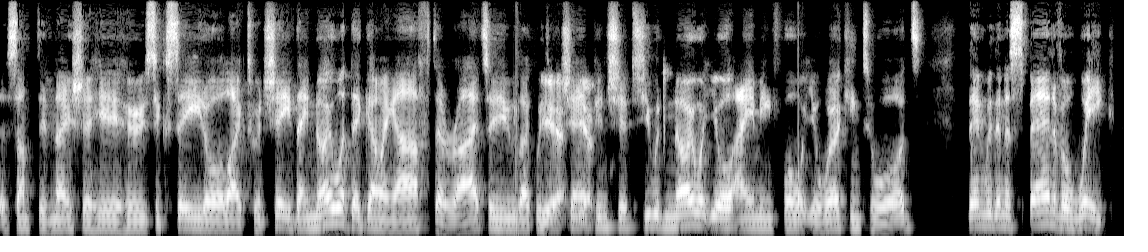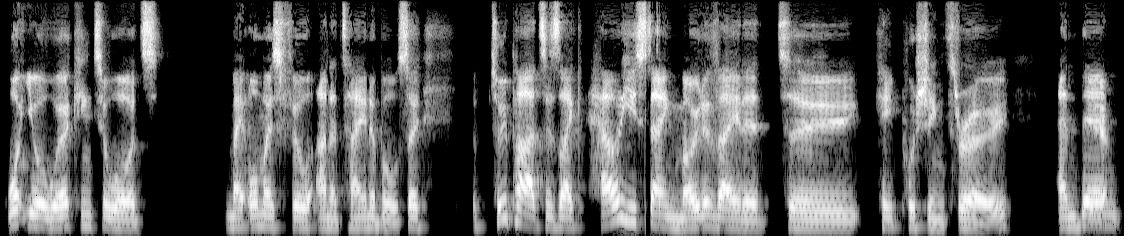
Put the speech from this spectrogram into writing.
assumptive nature here who succeed or like to achieve they know what they're going after right? So you like with yeah, your championships yeah. you would know what you're aiming for what you're working towards. Then within a span of a week what you're working towards may almost feel unattainable. So the two parts is like how are you staying motivated to keep pushing through? And then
